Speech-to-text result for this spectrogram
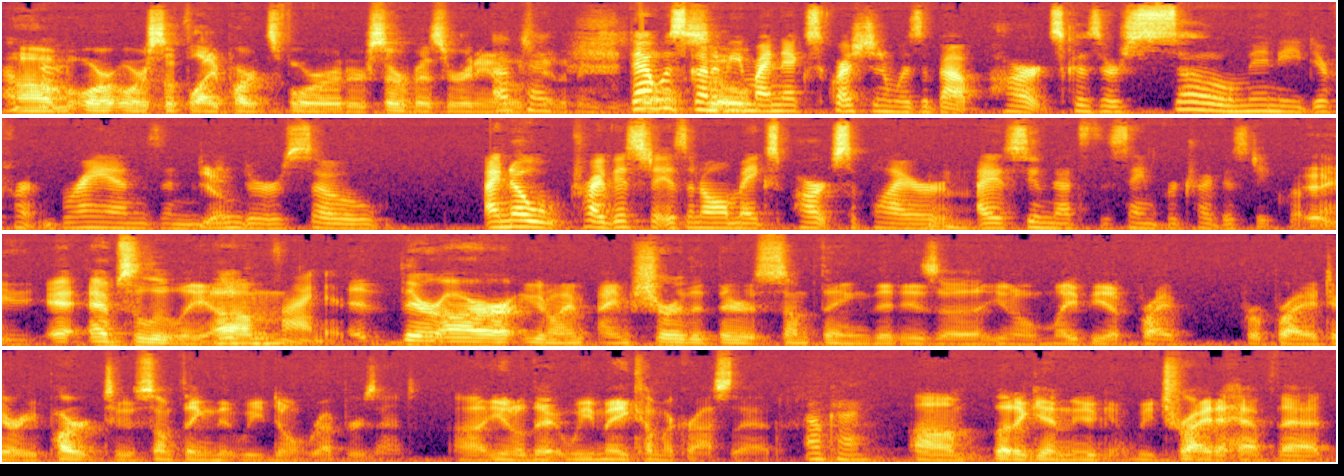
um, or, or supply parts for it or service or any of those kind of things. That well. was going to be my next question was about parts because there's so many different brands and Yep. vendors. So I know Trivista is an all makes parts supplier. Mhm. I assume that's the same for Trivista equipment. Uh, Absolutely. You um, can find it. There are, you know, I'm, I'm sure that there's something that is a, you know, might be a pri- proprietary part to something that we don't represent. Uh, you know, that we may come across that. Okay. Um, but again, we try to have that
